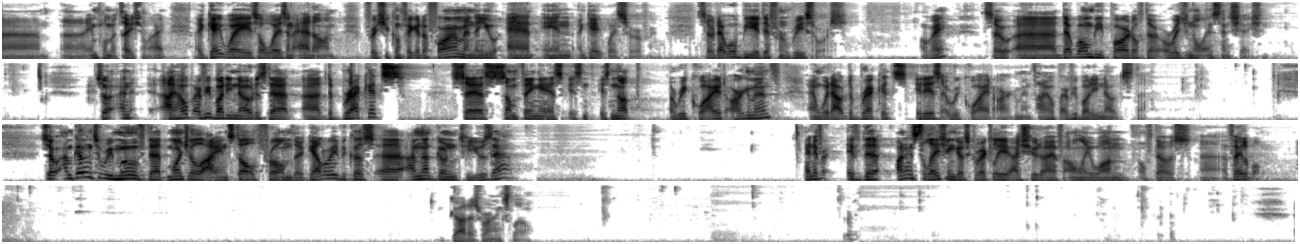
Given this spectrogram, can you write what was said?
uh, implementation, right? A gateway is always an add-on. First you configure the farm and then you add in a gateway server. So that will be a different resource, okay? So uh, that won't be part of the original instantiation. So, and I hope everybody noticed that uh, the brackets says something is, is, is not a required argument, and without the brackets, it is a required argument. I hope everybody notes that. So I'm going to remove that module I installed from the gallery because uh, I'm not going to use that. And if, if the uninstallation goes correctly, I should have only one of those uh, available. God is running slow.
